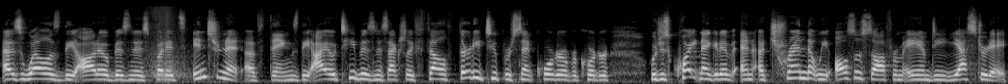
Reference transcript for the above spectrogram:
as well as the auto business, but it's Internet of Things. The IoT business actually fell 32% quarter over quarter, which is quite negative, and a trend that we also saw from AMD yesterday.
